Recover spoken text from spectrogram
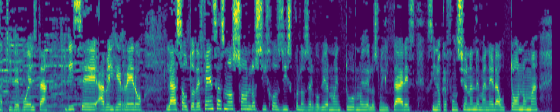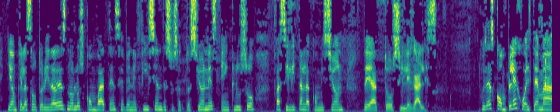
Aquí de vuelta. Dice Abel Guerrero, las autodefensas no son los hijos díscolos del gobierno en turno y de los militares, sino que funcionan de manera autónoma y aunque las autoridades no los combaten, se benefician de sus actuaciones e incluso facilitan la comisión de actos ilegales. Pues es complejo el tema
